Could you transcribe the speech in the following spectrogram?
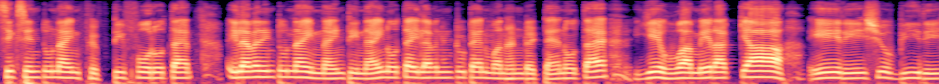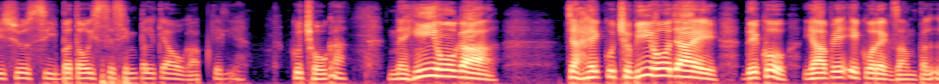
six into nine fifty four होता है, eleven into nine ninety nine होता है, eleven into ten one hundred ten होता है। ये हुआ मेरा क्या? A ratio, B ratio, C. बताओ, इससे सिंपल क्या होगा आपके लिए। कुछ होगा? नहीं होगा। चाहे कुछ भी हो जाए। देखो, यहाँ पे एक और एग्जांपल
